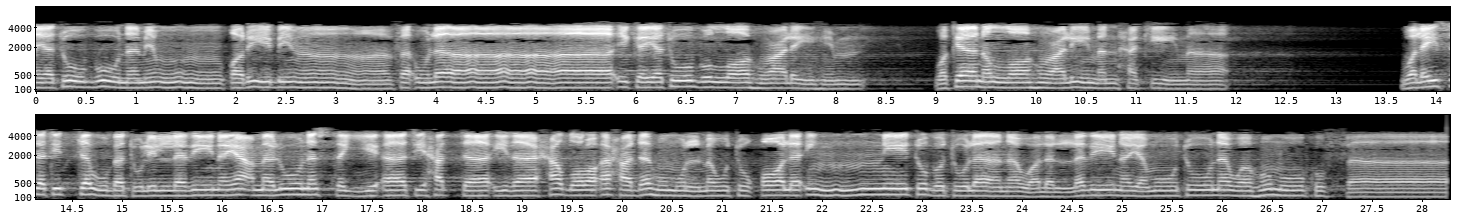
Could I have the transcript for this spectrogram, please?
يَتُوبُونَ مِن قَرِيبٍ فَأُولَئِكَ يَتُوبُ اللَّهُ عَلَيْهِمْ وَكَانَ اللَّهُ عَلِيمًا حَكِيمًا. وَلَيْسَتِ التَّوْبَةُ لِلَّذِينَ يَعْمَلُونَ السَّيِّئَاتِ حَتَّى إِذَا حَضَرَ أَحَدَهُمُ الْمَوْتُ قَالَ إِنِّي تُبْتُ الْآنَ وَلَا الَّذِينَ يَمُوتُونَ وَهُمْ كُفَّارٌ.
